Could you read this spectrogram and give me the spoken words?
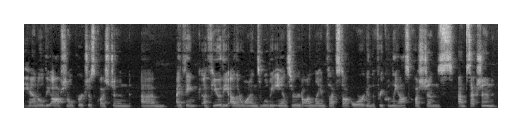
handled the optional purchase question. Um, I think a few of the other ones will be answered on landflex.org in the frequently asked questions um, section.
